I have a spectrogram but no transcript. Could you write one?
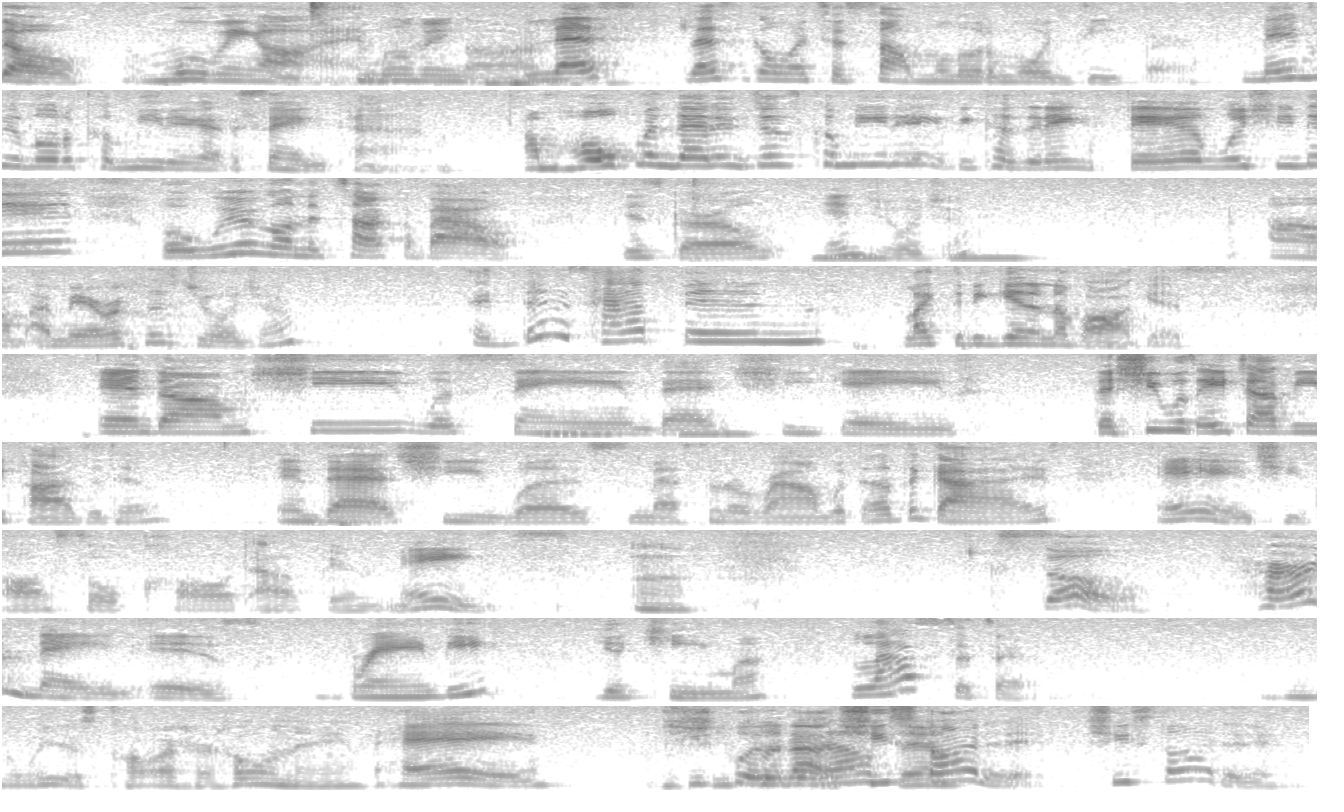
So moving on. Moving on. Let's let's go into something a little more deeper. Maybe a little comedic at the same time. I'm hoping that it's just comedic because it ain't fair what she did. But we're going to talk about this girl in Georgia, um, America's Georgia. And this happened like the beginning of August, and um, she was saying that she gave that she was HIV positive and that she was messing around with other guys, and she also called out their names. Mm. So her name is Brandy Yakima Lassiter. We just called her whole name. She, She put, put it out. out She there. started it. She started it.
